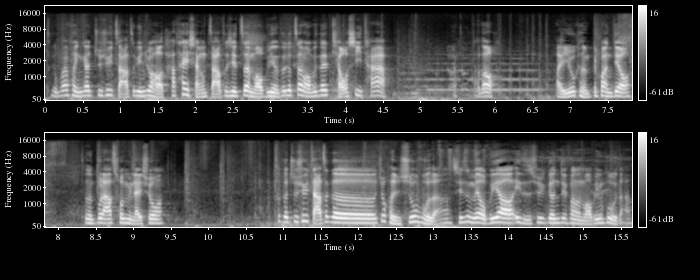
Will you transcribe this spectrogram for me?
这个 Viper 应该继续砸这边就好，他太想砸这些战矛兵了。这个战矛兵在调戏他，打到，哎，有可能被换掉，真的不拉村民来修吗？这个继续打这个就很舒服了，其实没有必要一直去跟对方的毛兵互打，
